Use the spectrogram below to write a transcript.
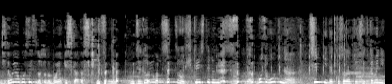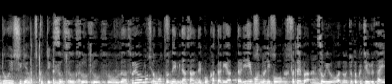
児童養護施設の人のぼやきしか私聞いてなかった。児童養護施設を否定してるんです。もっと大きな地域で子育てをしていくためにどういう資源を作っていくんでしょそううかそうそうそう。だからそれはもっともっとね皆さんでこう語り合ったり本当にこう例えばそういうあのちょっと口うるさい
